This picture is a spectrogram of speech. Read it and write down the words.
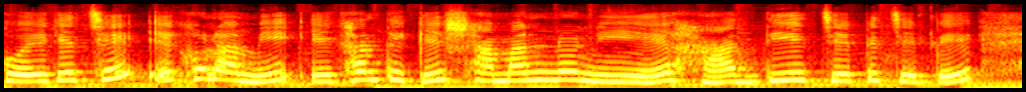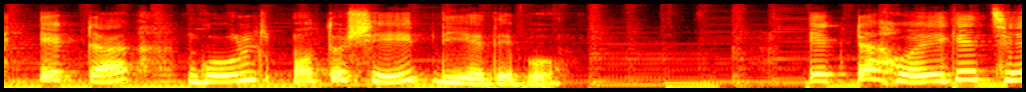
হয়ে গেছে, এখন আমি এখান থেকে সামান্য নিয়ে হাত দিয়ে চেপে চেপে একটা গোল মতো শেপ দিয়ে দেব। একটা হয়ে গেছে,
